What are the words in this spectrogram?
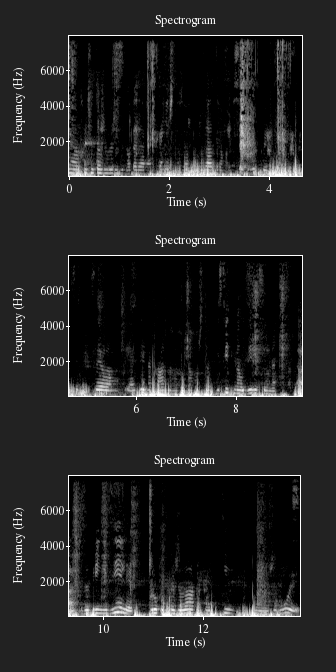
Я хочу тоже выразить благодарность, конечно же, организаторам и всей группе, и в целом, и отдельно каждому, потому что действительно удивительно, а, что за три недели группа прожила как один ну, живой,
